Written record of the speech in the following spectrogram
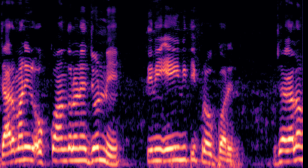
জার্মানির ঐক্য আন্দোলনের জন্যে তিনি এই নীতি প্রয়োগ করেন। বুঝা গেল?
